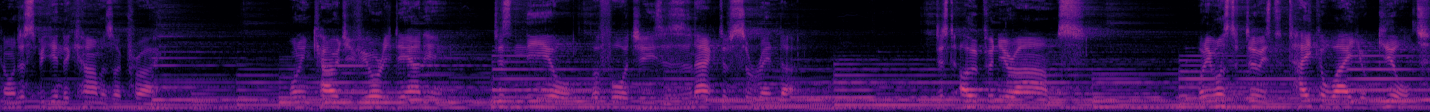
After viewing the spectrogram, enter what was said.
Come on, just begin to come as I pray. I want to encourage you if you're already down here, just kneel before Jesus as an act of surrender. Just open your arms. What he wants to do is to take away your guilt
